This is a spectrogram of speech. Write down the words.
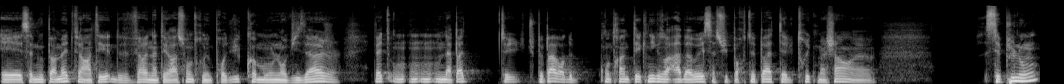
et ça nous permet de faire, de faire une intégration entre nos produits comme on l'envisage. En fait, on n'a pas, tu peux pas avoir de contraintes techniques, en disant, ah bah ouais, ça supporte pas tel truc, machin. euh. c'est plus long,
